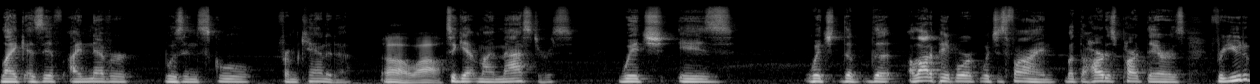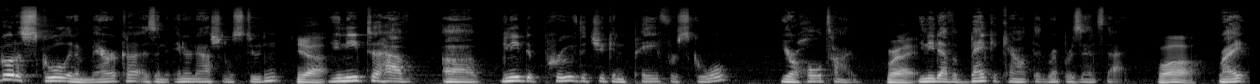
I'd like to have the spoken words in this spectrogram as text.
like as if I never was in school from Canada oh wow, to get my master's, which is which the the a lot of paperwork, which is fine, but the hardest part there is for you to go to school in America as an international student, yeah, you need to have uh, you need to prove that you can pay for school your whole time. right. You need to have a bank account that represents that Whoa, right?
